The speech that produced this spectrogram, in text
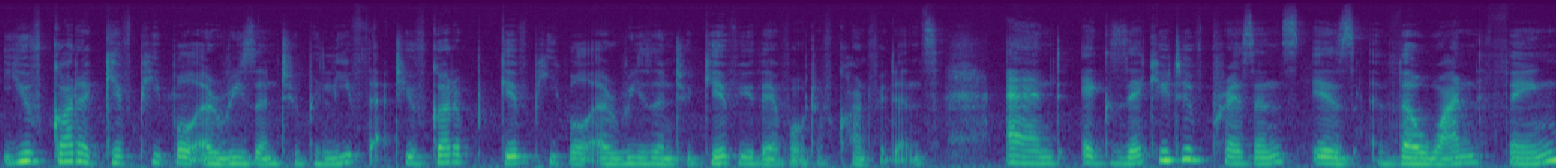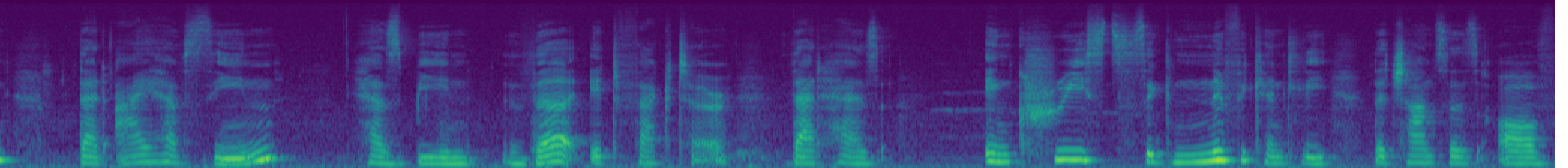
you've got to give people a reason to believe that. You've got to give people a reason to give you their vote of confidence. And executive presence is the one thing that I have seen has been the it factor that has increased significantly the chances of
